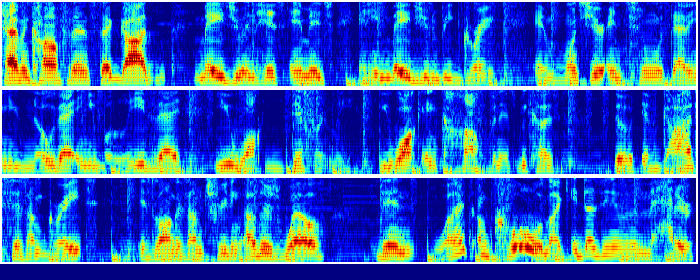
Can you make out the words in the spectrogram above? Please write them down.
having confidence that God made you in His image and He made you to be great. And once you're in tune with that and you know that and you believe that, you walk differently. You walk in confidence because, dude, if God says I'm great, as long as I'm treating others well, then what? I'm cool. Like, it doesn't even matter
